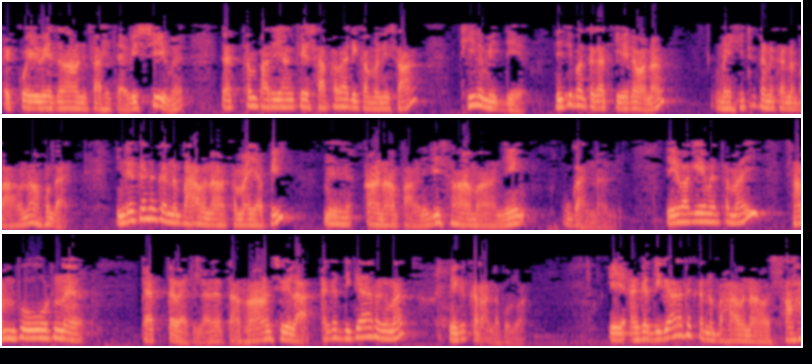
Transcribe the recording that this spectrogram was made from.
එක්ක ඒ වේදනාව නිසා හිත ඇවිස්සීම නැත්තම් පරියන්කේ සැප වැඩිකම නිසා තීන මිද්දේ. නිදිමත ගතිය එනවනම් මේ හිතගෙන කරන භාවනාව හොඳයි. ඉඳගෙන කරන භාවනාව තමයි අපි මේ ආනාපානදී සාමාන්‍යයෙන් උගන්වන්නේ. ඒ වගේම තමයි සම්පූර්ණ පැත්ත වැටිලා නැත්නම් හාන්සි වෙලා ඇඟ දිගාරගෙනත් මේක කරන්න පුළුවන්. ඒ ඇඟ දිගාට කරන භාවනාව සහ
